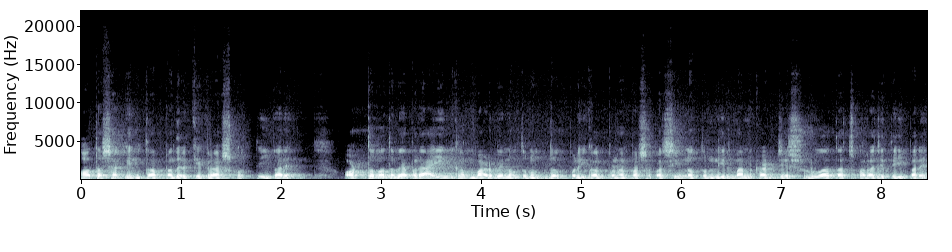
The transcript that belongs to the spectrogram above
হতাশা কিন্তু আপনাদেরকে গ্রাস করতেই পারে। অর্থগত ব্যাপারে আয় ইনকাম বাড়বে, নতুন উদ্যোগ পরিকল্পনার পাশাপাশি নতুন নির্মাণ কার্যের শুরুয়াত আজ করা যেতেই পারে।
